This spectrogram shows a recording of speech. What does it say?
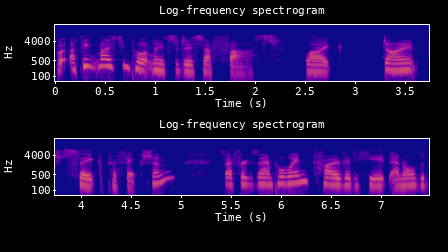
but I think most importantly is to do stuff fast. Like, don't seek perfection. So, for example, when COVID hit and all the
